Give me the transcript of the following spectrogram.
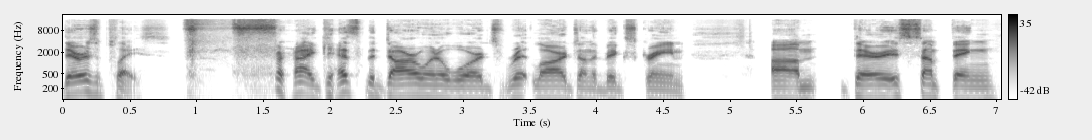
there is a place for, I guess, the Darwin Awards writ large on the big screen. Um, there is something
